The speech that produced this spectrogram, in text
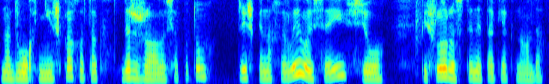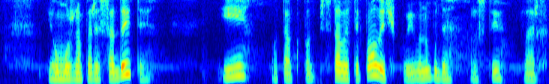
на двох ніжках, отак держалося. Потім трішки нахилилося і все. Пішло рости не так, як треба. Його можна пересадити і отак підставити паличку, і воно буде рости вверх.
